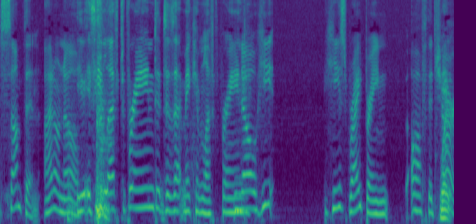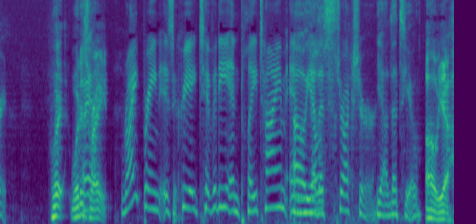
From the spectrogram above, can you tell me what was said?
something. I don't know. Is he left brained? Does that make him left brained? no, he he's right brain off the chart. What What is Oh, right? Right brain is creativity and playtime and Oh, yeah, no that's- structure. Yeah, that's you. Oh yeah,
